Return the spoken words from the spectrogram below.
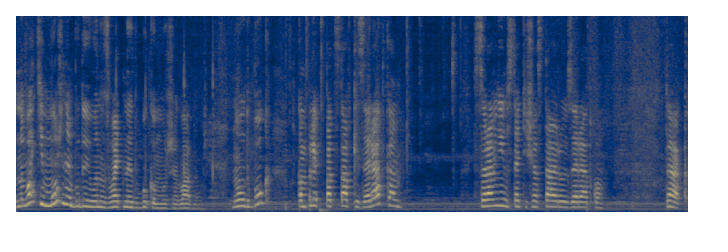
Давайте, можно я буду его называть ноутбуком уже, ладно. Ноутбук, комплект подставки, зарядка. Сравним, кстати, сейчас старую зарядку. Так,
